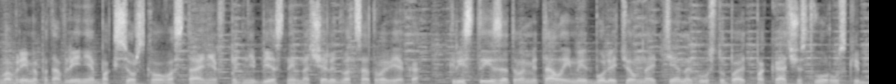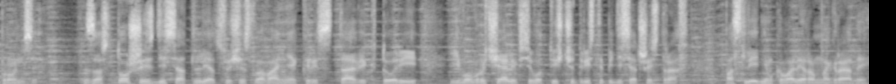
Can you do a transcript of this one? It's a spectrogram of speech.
во время подавления боксерского восстания в Поднебесной в начале 20 века. Кресты из этого металла имеют более темный оттенок и уступают по качеству русской бронзе. За 160 лет существования креста Виктории его вручали всего 1356 раз. Последним кавалером награды,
